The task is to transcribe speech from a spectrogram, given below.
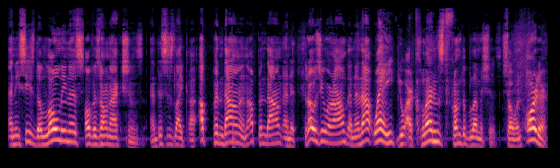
and he sees the lowliness of his own actions. And this is like up and down and up and down, and it throws you around, and in that way, you are cleansed from the blemishes. So, in order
